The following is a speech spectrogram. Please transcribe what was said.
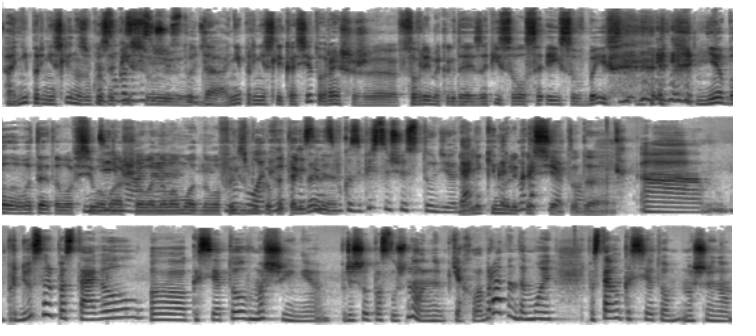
Они принесли на звукозаписывающую... студию. Да, они принесли кассету. Раньше же, в то время, когда я записывался Ace of Base, не было вот этого всего вашего новомодного фейсбуков и так далее. на звукозаписывающую студию, да? Они кинули кассету, да. А, продюсер поставил э, кассету в машине, решил послушать. Ну, он ехал обратно домой, поставил кассету в машину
